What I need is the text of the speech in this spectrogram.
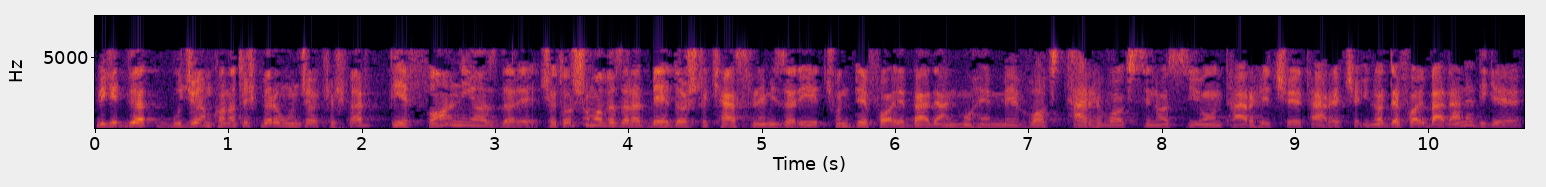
میگید بیاد بودجه امکاناتش بره اونجا؟ کشور دفاع نیاز داره. چطور شما وزارت بهداشت رو کسر نمی‌ذارید؟ چون دفاع بدن مهمه واکس طرح واکسیناسیون طرح چه طرح چه. اینا دفاع بدن دیگه.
